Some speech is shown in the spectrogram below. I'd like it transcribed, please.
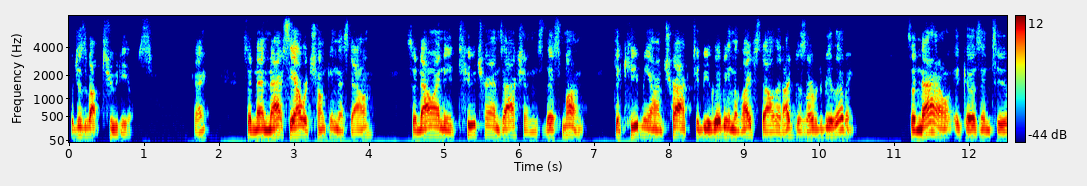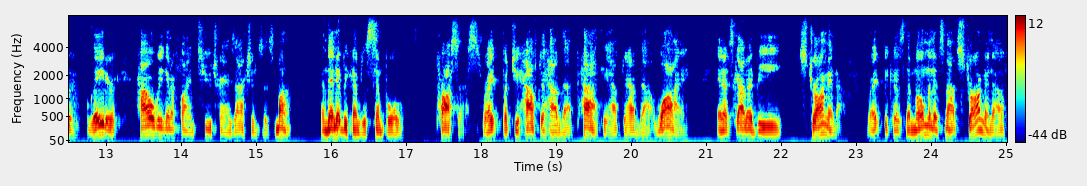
which is about two deals. So then now see how we're chunking this down? So now I need two transactions this month to keep me on track to be living the lifestyle that I deserve to be living. So now it goes into later, how are we going to find two transactions this month? and then it becomes a simple process, right? But you have to have that path, you have to have that why, and it's got to be strong enough, right? Because the moment it's not strong enough,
